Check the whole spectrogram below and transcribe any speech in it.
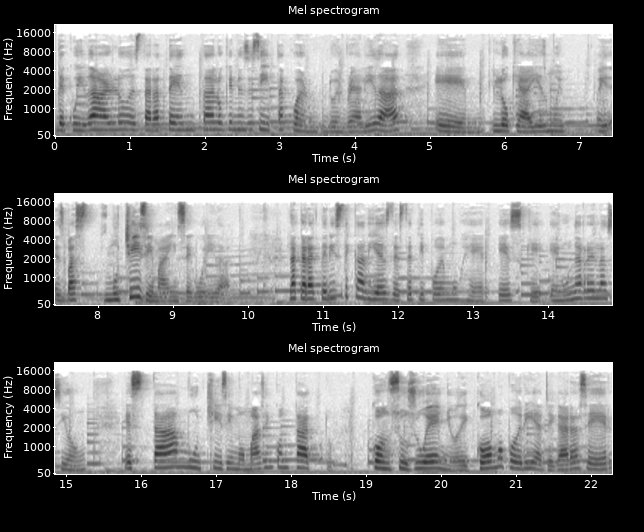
de cuidarlo, de estar atenta a lo que necesita, cuando en realidad eh, lo que hay es, muy, es muchísima inseguridad. La característica 10 de este tipo de mujer es que en una relación está muchísimo más en contacto con su sueño de cómo podría llegar a ser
